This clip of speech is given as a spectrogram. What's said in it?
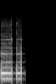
you.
